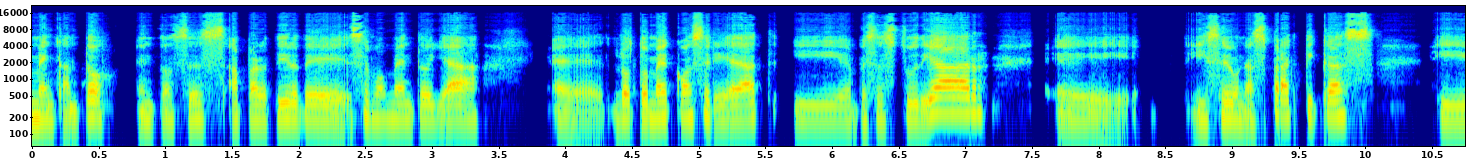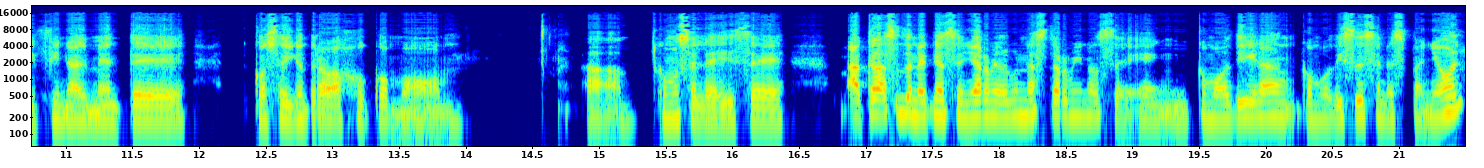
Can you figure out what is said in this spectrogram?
me encantó. Entonces, a partir de ese momento ya eh, lo tomé con seriedad y empecé a estudiar, eh, hice unas prácticas y finalmente conseguí un trabajo como, ah, ¿cómo se le dice? Acabas de tener que enseñarme algunos términos en, como digan, como dices en español,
